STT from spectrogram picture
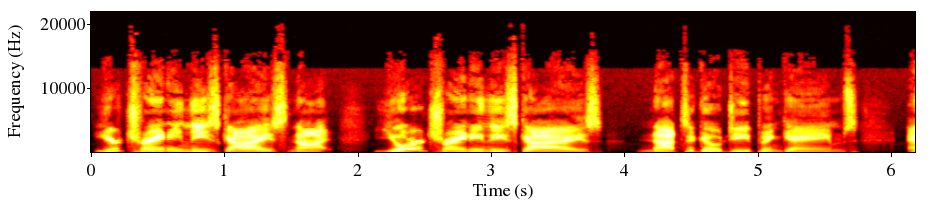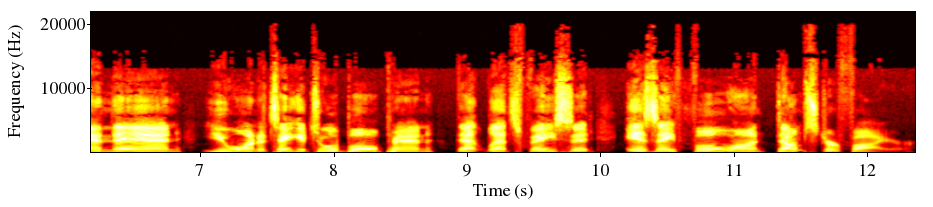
you're training these guys not, you're training these guys not to go deep in games. And then you want to take it to a bullpen that, let's face it, is a full on dumpster fire.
